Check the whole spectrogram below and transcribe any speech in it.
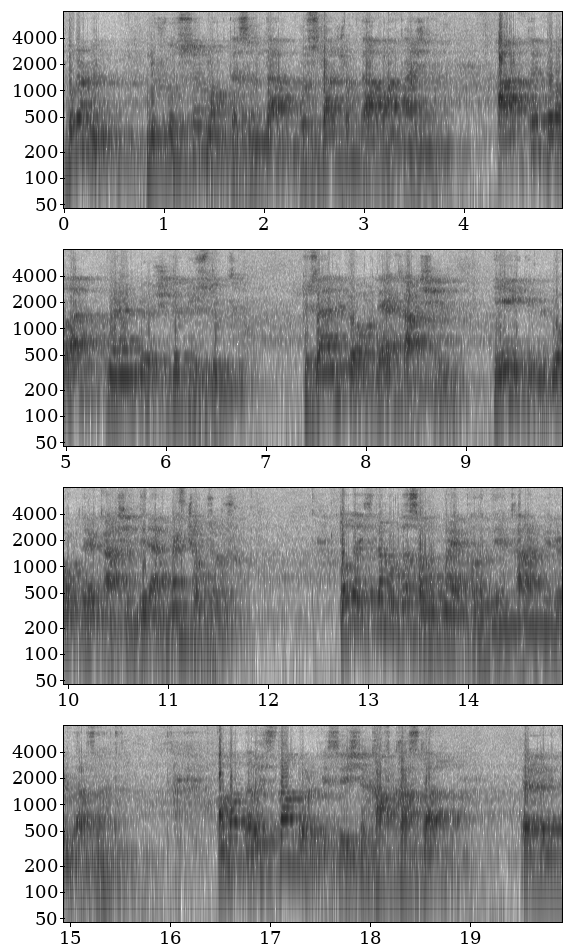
buranın nüfusu noktasında Ruslar çok daha avantajlı. Artı buralar önemli ölçüde düzlük. Düzenli bir orduya karşı, iyi eğitimli bir orduya karşı direnmek çok zor. Dolayısıyla burada savunma yapalım diye karar veriyorlar zaten. Ama Dağıstan bölgesi işte Kafkaslar e,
